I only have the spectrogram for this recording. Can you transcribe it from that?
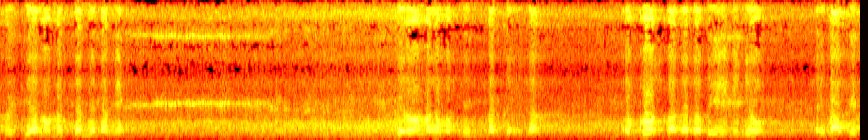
Kristiyano, nagkanya-kanya. Pero ang mga Muslim, nagkaisa. Of course, baka sabihin ninyo, ay bakit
